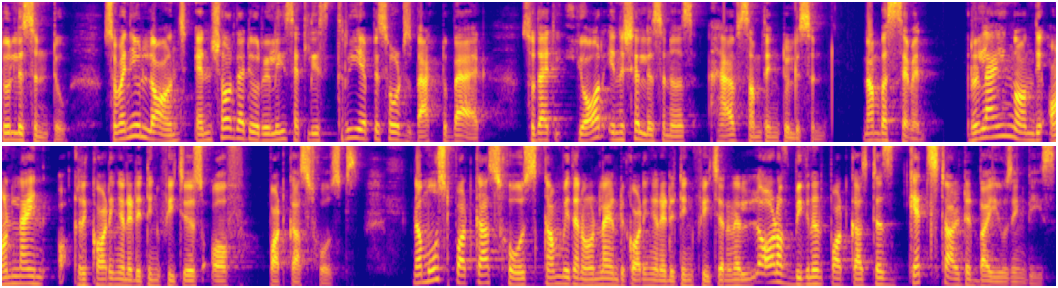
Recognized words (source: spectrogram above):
to listen to. So when you launch, ensure that you release at least three episodes back to back so that your initial listeners have something to listen to. Number seven, relying on the online recording and editing features of podcast hosts. Now, most podcast hosts come with an online recording and editing feature, and a lot of beginner podcasters get started by using these.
